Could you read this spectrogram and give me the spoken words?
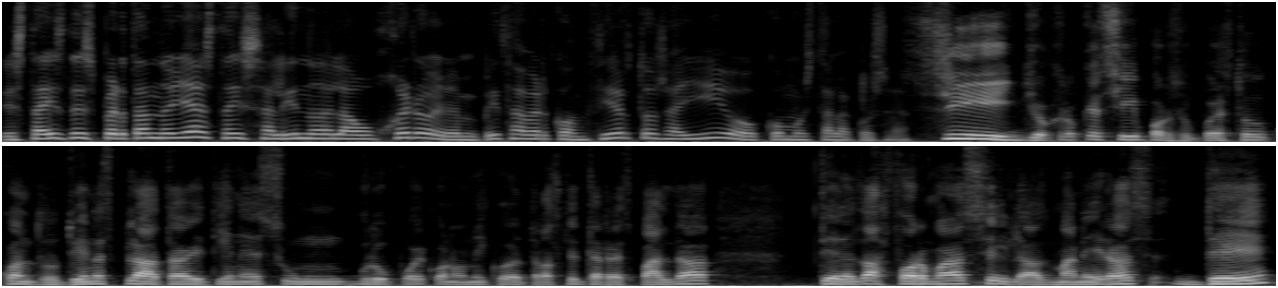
¿estáis despertando ya? ¿Estáis saliendo del agujero? ¿Empieza a haber conciertos allí o cómo está la cosa? Sí, yo creo que sí, por supuesto. Cuando tienes plata y tienes un grupo económico detrás que te respalda, tienes las formas y las maneras de,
